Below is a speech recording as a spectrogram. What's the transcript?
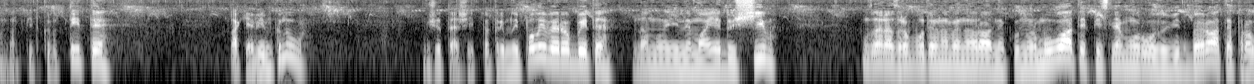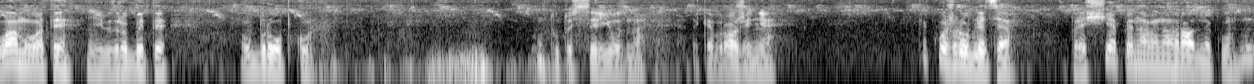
Можна підкрутити. Так, я вімкнув. Тому що теж і потрібно поливи робити. Давно і немає дощів. Зараз роботи на винограднику нормувати після морозу, відбирати, проламувати і зробити обробку. Ну, Тут ось серйозно таке враження. Також робляться прищепи на винограднику. Ну,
